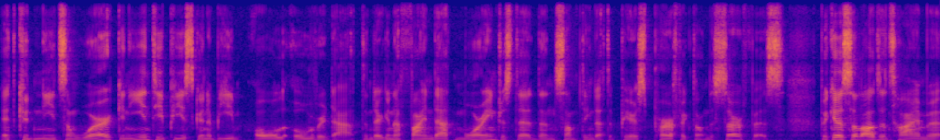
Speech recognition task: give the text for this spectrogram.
it could need some work and ENTP is going to be all over that and they're going to find that more interested than something that appears perfect on the surface. Because a lot of the time uh,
